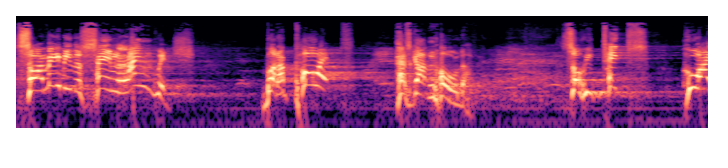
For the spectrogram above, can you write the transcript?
So I may be the same language, but a poet has gotten hold of it. So he takes who I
